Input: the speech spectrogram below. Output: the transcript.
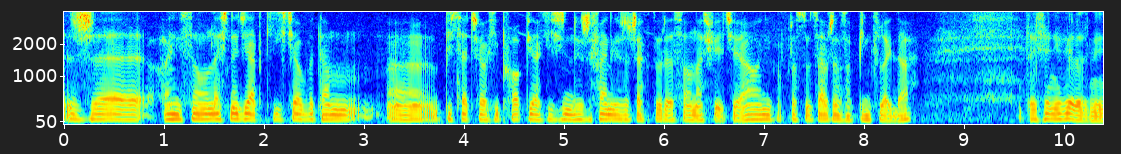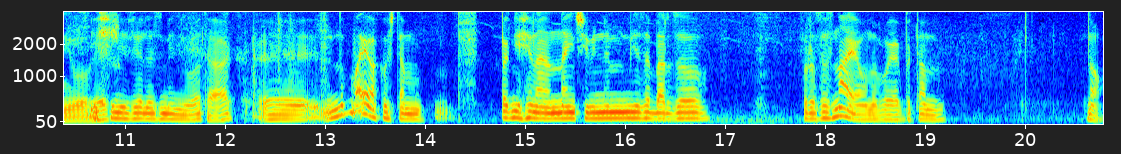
że oni są leśne dziadki i chciałby tam e, pisać o hip-hopie, jakichś innych fajnych rzeczach, które są na świecie, a oni po prostu cały czas o Pink Floydach. To się niewiele zmieniło, I wiesz? się niewiele zmieniło, tak. E, no mają jakąś tam, pewnie się na, na niczym innym nie za bardzo rozeznają, no bo jakby tam, no,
